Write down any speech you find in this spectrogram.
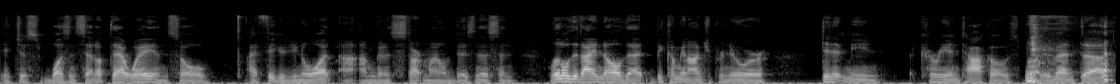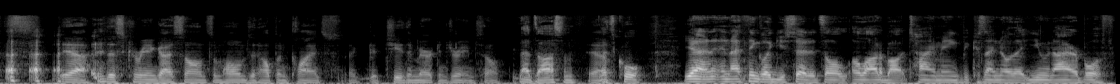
it just wasn't set up that way. And so i figured you know what? I, i'm going to start my own business. And little did i know that becoming an entrepreneur didn't mean Korean tacos, but it meant uh, yeah, this Korean guy selling some homes and helping clients achieve the American dream. So that's awesome. Yeah. That's cool. Yeah, and, and I think like you said, it's a, a lot about timing because I know that you and I are both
